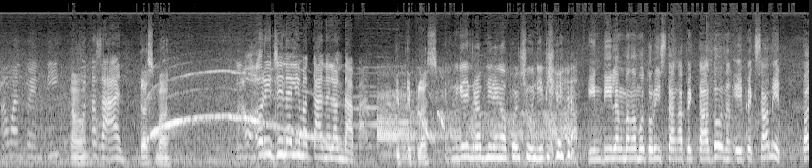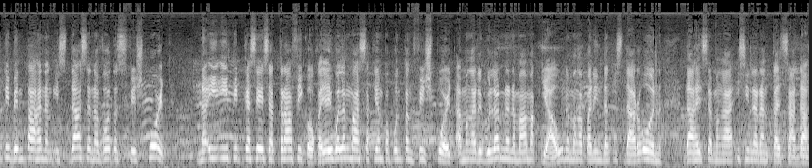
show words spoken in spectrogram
Ah, 120? Oo. Punta saan? Dasma, O- Originally, magkano lang dapat? 50 plus. Nag-grab nila ng opportunity. Hindi lang mga motorista ang apektado ng Apex Summit, pati bentahan ng isda sa Navotas Fishport. Naiipit kasi sa trafiko kaya walang masakyan papuntang Fishport ang mga regular na namamakyaw ng mga panindang isda roon dahil sa mga isinarang kalsada.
